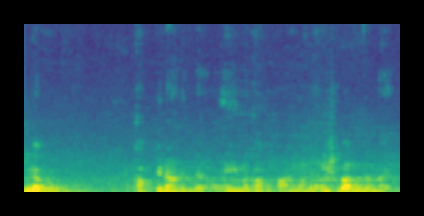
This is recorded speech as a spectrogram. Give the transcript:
ഇല്ല ബ്രോ കപ്പിനാണ് കപ്പിനാണില്ല എയിമ കപ്പാണെന്നാണ് ഋഷി പറഞ്ഞിട്ടുണ്ടായിരുന്നു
